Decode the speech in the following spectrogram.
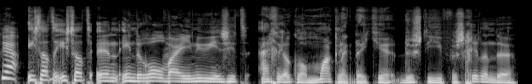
Ja. Is dat, is dat in, in de rol waar je nu in zit eigenlijk ook wel makkelijk? Dat je dus die verschillende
